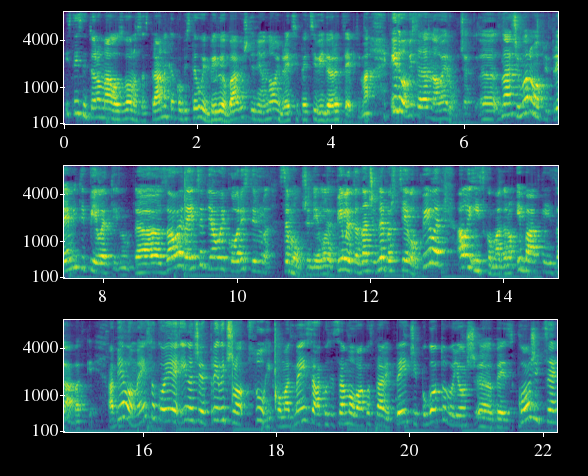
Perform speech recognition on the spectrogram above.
i stisnite ono malo zvono sa strane kako biste uvijek bili obavišteni o novim Recipeci video receptima. Idemo mi sada na ovaj ručak. E, znači, moramo pripremiti piletinu. E, za ovaj recept ja uvijek koristim muče dijelove pileta, znači ne baš cijelo pile, ali iskomadano i batke i zabatke. A bijelo meso koje je inače prilično suhi komad mesa, ako se samo ovako stavi peći, pogotovo još e, bez kožice,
